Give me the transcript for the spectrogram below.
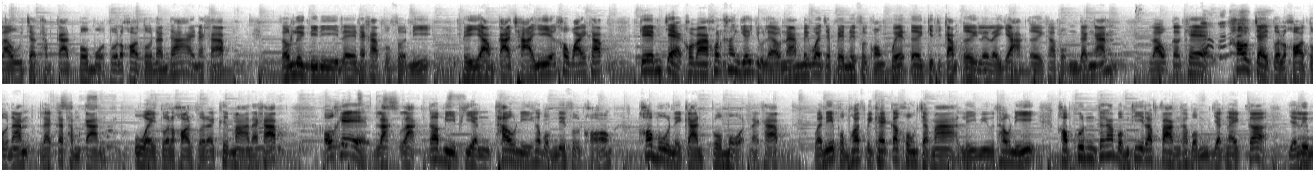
เราจะทำการโปรโมตตัวละครตัวนั้นได้นะครับเราเลือกดีๆเลยนะครับตรงส่วนนี้พยายามกาชาเยอะๆเข้าไว้ครับเกมแจกเข้ามาค่อนข้างเยอะอยู่แล้วนะ ไม่ว่าจะเป็นในส่วนของเควสเอ่ยกิจกรรมเอ่ยหลายๆอย่างเอ่ยครับผมดังนั้นเราก็แค่เข้าใจตัวละครตัวนั้น และก็ทำการอวยตัวละครตัวนั้นขึ้นมานะครับโอเค หลักๆก็มีเพียงเท่านี้ครับผมในส่วนของ ข้อมูลในการโปรโมทนะครับ วันนี้ผมฮอสปิแคทก็คงจะมารีวิวเท่านี้ ขอบคุณนะครับผมที่รับฟังครับผมยังไงก็อย่าลืม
